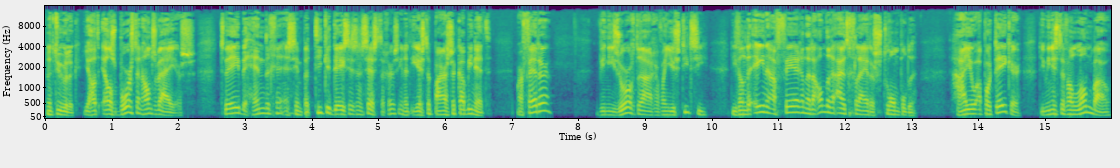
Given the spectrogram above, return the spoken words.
Natuurlijk, je had Els Borst en Hans Weijers. Twee behendige en sympathieke D66'ers in het eerste Paarse kabinet. Maar verder, Winnie Zorgdrager van Justitie, die van de ene affaire naar de andere uitgeleider strompelde. Hajo Apotheker, de minister van Landbouw,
